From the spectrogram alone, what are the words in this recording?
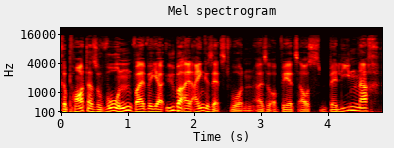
Reporter so wohnen, weil wir ja überall eingesetzt wurden. Also ob wir jetzt aus Berlin nach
